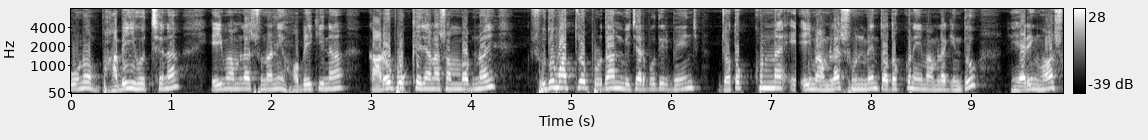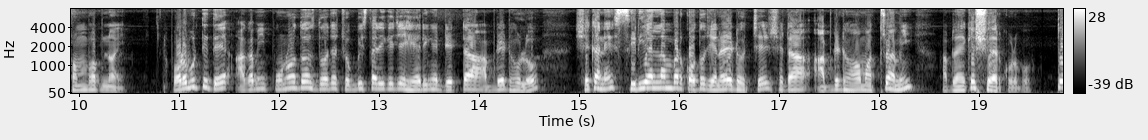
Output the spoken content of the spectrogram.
কোনোভাবেই হচ্ছে না। এই মামলার শুনানি হবে কি না কারও পক্ষে জানা সম্ভব নয়। শুধুমাত্র প্রধান বিচারপতির বেঞ্চ যতক্ষণ না এই মামলা শুনবেন, ততক্ষণ এই মামলা কিন্তু হিয়ারিং হওয়া সম্ভব নয়। পরবর্তীতে আগামী পনেরো দশ দু তারিখে যে হিয়ারিংয়ের ডেটটা আপডেট হলো, সেখানে সিরিয়াল নাম্বার কত জেনারেট হচ্ছে সেটা আপডেট হওয়া মাত্র আমি আপনাদেরকে শেয়ার করব। তো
